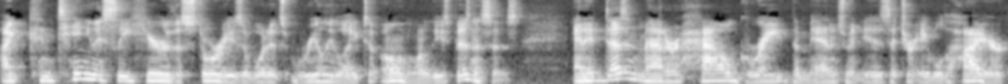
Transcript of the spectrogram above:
I continuously hear the stories of what it's really like to own one of these businesses. And it doesn't matter how great the management is that you're able to hire,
